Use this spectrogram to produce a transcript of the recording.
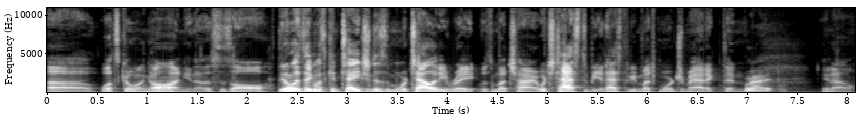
uh, what's going on. You know, this is all. The only thing with Contagion is the mortality rate was much higher, which it has to be. It has to be much more dramatic than Right. you know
